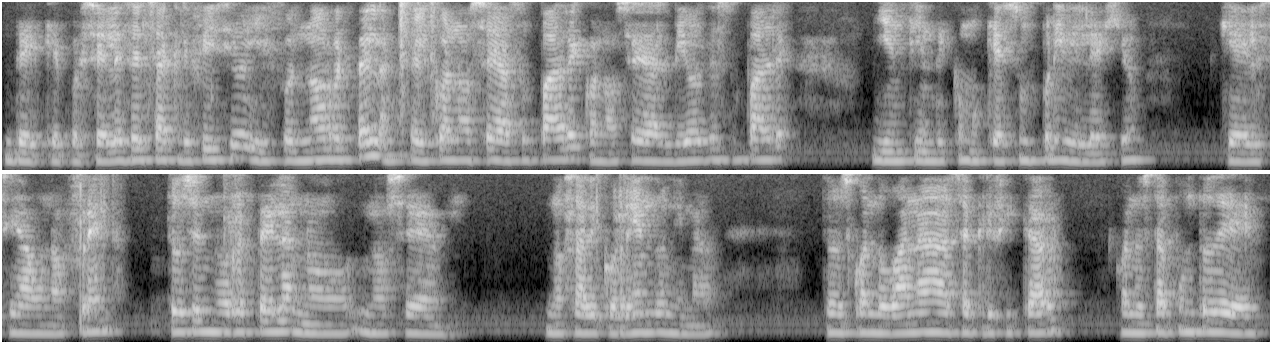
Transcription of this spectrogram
de que pues él es el sacrificio y pues no repela, él conoce a su padre, conoce al Dios de su padre y entiende como que es un privilegio que él sea una ofrenda. Entonces no repela, no, no, se, no sale corriendo ni nada. Entonces cuando van a sacrificar, cuando está a punto de,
